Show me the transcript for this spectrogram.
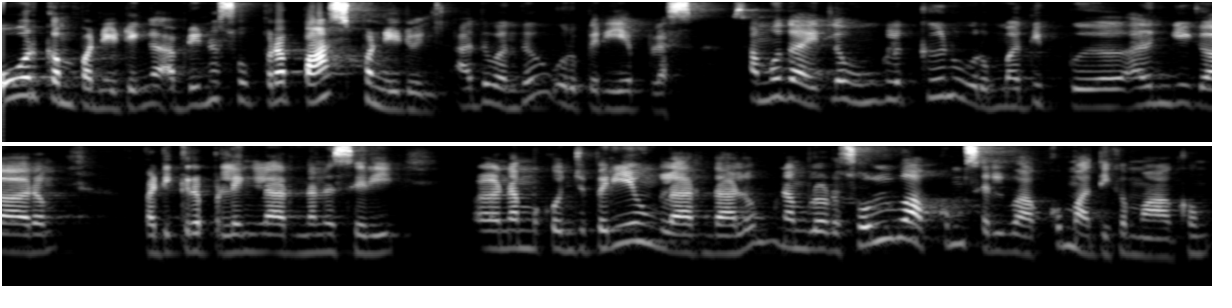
ஓவர் கம் பண்ணிட்டீங்க அப்படின்னு சூப்பராக பாஸ் பண்ணிடுவீங்க. அது வந்து ஒரு பெரிய ப்ளஸ் சமுதாயத்தில் உங்களுக்குன்னு ஒரு மதிப்பு அங்கீகாரம் படிக்கிற பிள்ளைங்களாக இருந்தாலும் சரி நம்ம கொஞ்சம் பெரியவங்களாக இருந்தாலும் நம்மளோட சொல்வாக்கும் செல்வாக்கும் அதிகமாகும்.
